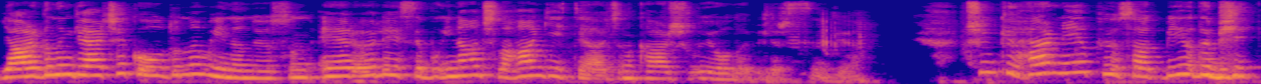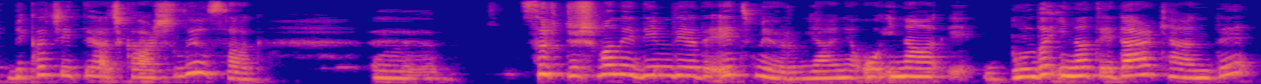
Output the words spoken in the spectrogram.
Yargının gerçek olduğuna mı inanıyorsun? Eğer öyleyse bu inançla hangi ihtiyacını karşılıyor olabilirsin diyor. Çünkü her ne yapıyorsak bir ya da bir, birkaç ihtiyaç karşılıyorsak sırf düşman edeyim diye de etmiyorum. Yani o ina, bunda inat ederken de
